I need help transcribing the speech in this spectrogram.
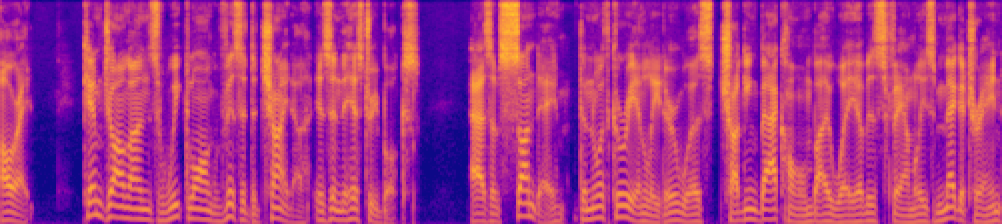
All right, Kim Jong un's week long visit to China is in the history books. As of Sunday, the North Korean leader was chugging back home by way of his family's megatrain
